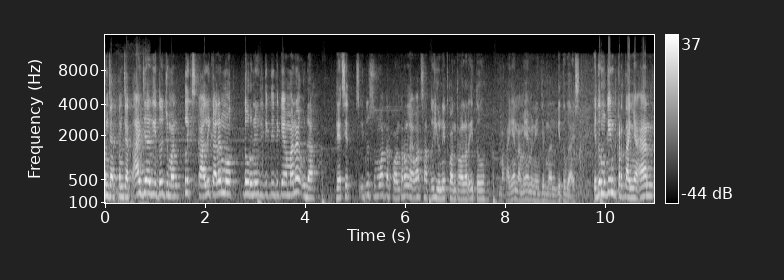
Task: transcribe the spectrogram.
pencet-pencet aja gitu cuman klik sekali kalian mau turunin titik-titik yang mana udah that's it. Itu semua terkontrol lewat satu unit controller itu. Makanya namanya manajemen gitu guys. Itu mungkin pertanyaan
